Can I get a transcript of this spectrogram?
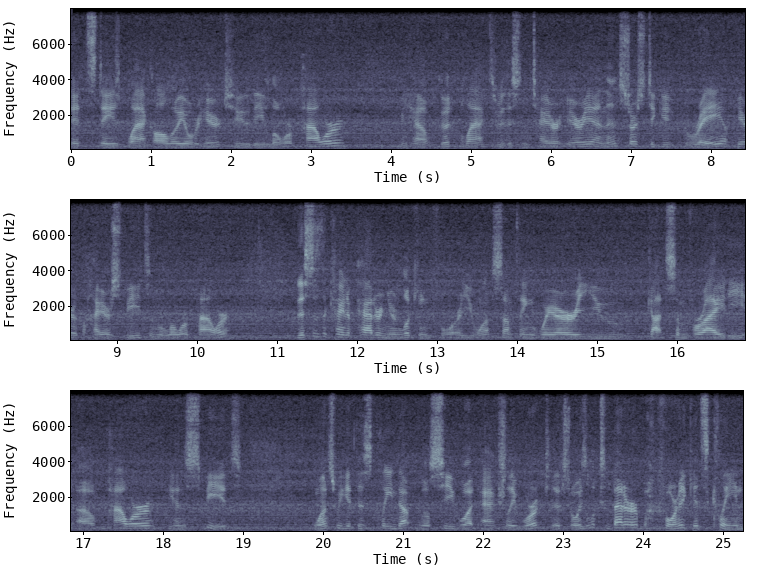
it stays black all the way over here to the lower power. We have good black through this entire area and then it starts to get gray up here at the higher speeds and the lower power. This is the kind of pattern you're looking for. You want something where you got some variety of power and speeds. Once we get this cleaned up, we'll see what actually worked. It always looks better before it gets cleaned.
